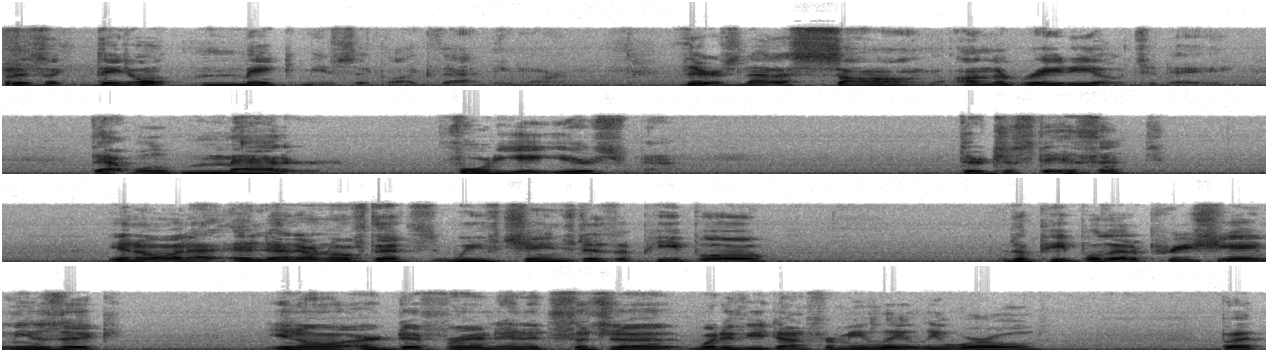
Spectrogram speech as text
But it's like they don't make music like that anymore. There's not a song on the radio today that will matter 48 years from now. There just isn't. You know, and I, and I don't know if that's we've changed as a people. The people that appreciate music, you know, are different, and it's such a "what have you done for me lately" world. But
